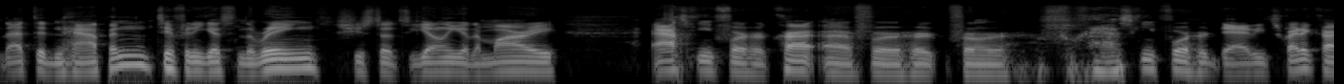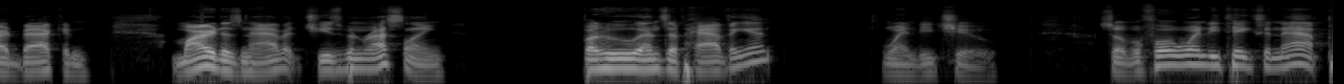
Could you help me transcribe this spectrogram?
that didn't happen. Tiffany gets in the ring. She starts yelling at Amari, asking for her car, uh, for her for, asking for her daddy's credit card back, and Amari doesn't have it. She's been wrestling, but who ends up having it? Wendy Choo. So before Wendy takes a nap,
